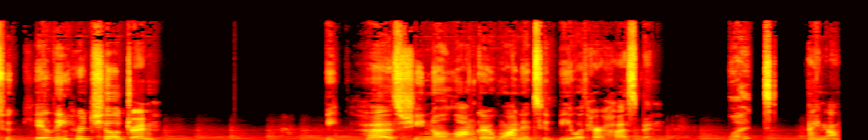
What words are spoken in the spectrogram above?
to killing her children because she no longer wanted to be with her husband. What? I know.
